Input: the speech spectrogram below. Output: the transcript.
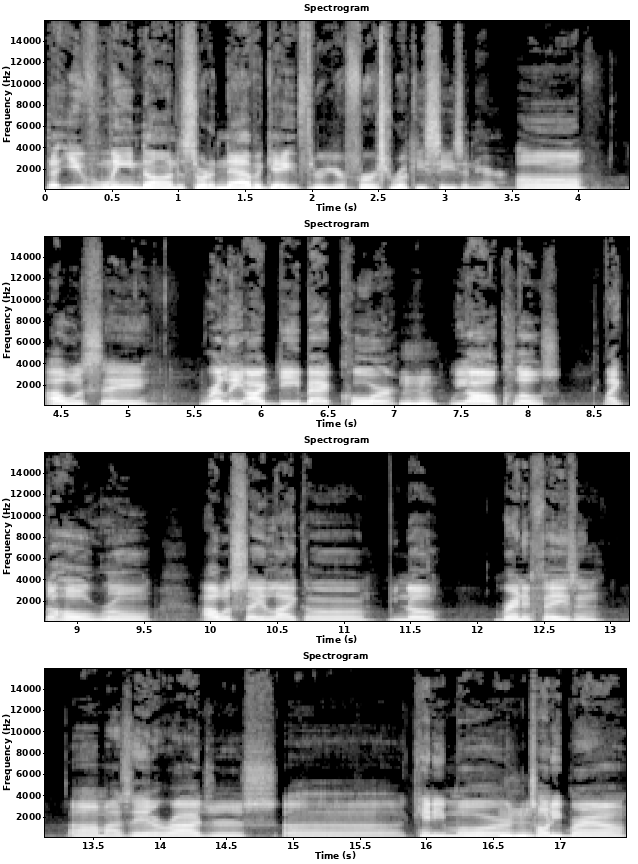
that you've leaned on to sort of navigate through your first rookie season here? Um, I would say really our D back core, we all close, like the whole room. I would say like um, you know, Brandon Facyson, um, Isaiah Rogers, uh, Kenny Moore, Tony Brown.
